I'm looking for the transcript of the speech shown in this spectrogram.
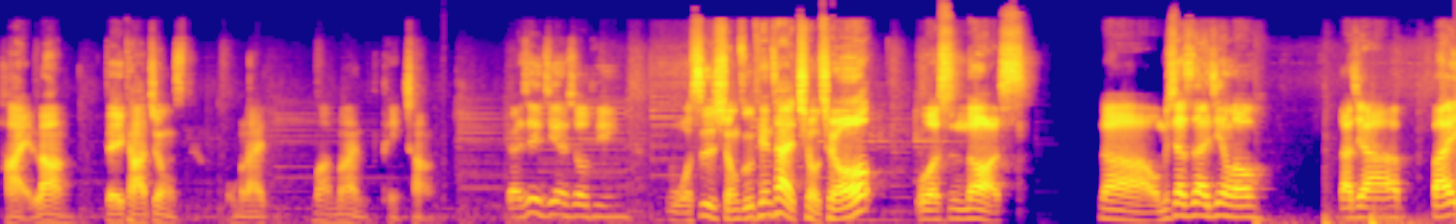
《海浪》Deca Jones，我们来慢慢品尝。感谢你今天的收听，我是熊族天菜球球，我是 Nos，那我们下次再见喽，大家拜。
